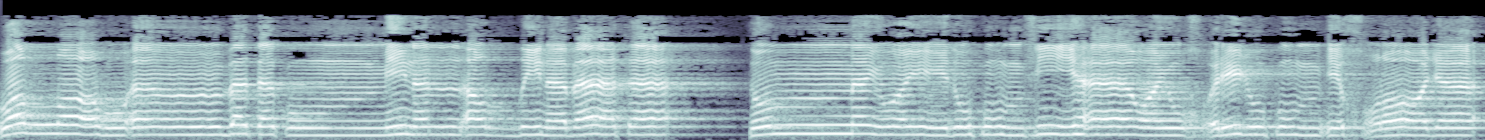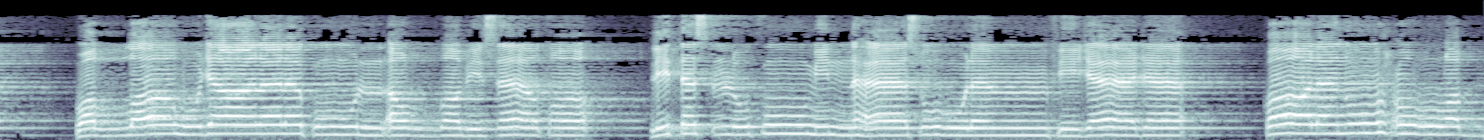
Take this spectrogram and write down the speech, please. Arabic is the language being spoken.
والله أنبتكم من الأرض نباتا ثم يعيدكم فيها ويخرجكم إخراجا والله جعل لكم الأرض بساطا لتسلكوا منها سبلا فجاجا قال نوح رب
